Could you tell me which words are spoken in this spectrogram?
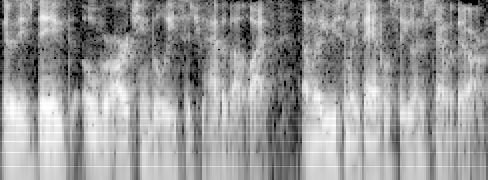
There are these big overarching beliefs that you have about life. I'm going to give you some examples so you understand what they are.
